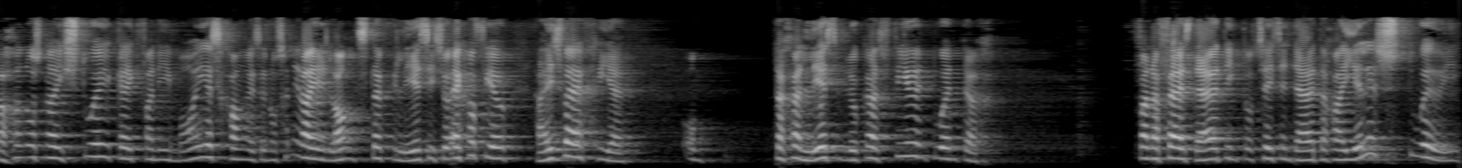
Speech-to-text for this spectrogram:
dan gaan ons na die storie kyk van die Emmausgangers en ons gaan nie daai lang stuk lees nie. So ek gaan vir jou huiswerk gee om te gaan lees Lukas 24 vanaf vers 13 tot 36, 'n hele storie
